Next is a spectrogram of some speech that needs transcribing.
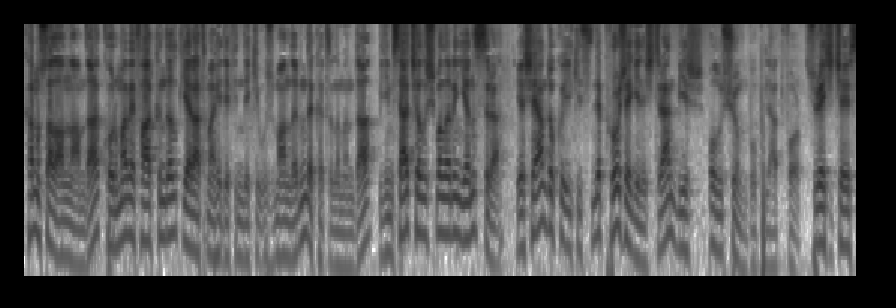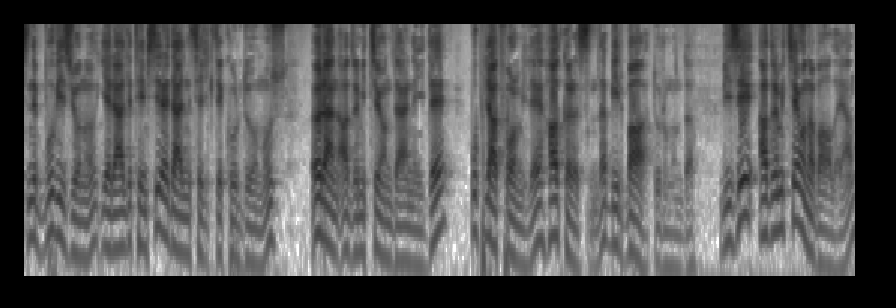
Kamusal anlamda koruma ve farkındalık yaratma hedefindeki uzmanların da katılımında bilimsel çalışmaların yanı sıra yaşayan doku ilkesinde proje geliştiren bir oluşum bu platform. Süreç içerisinde bu vizyonu yerelde temsil eder nitelikte kurduğumuz Ören Adramiteon Derneği de bu platform ile halk arasında bir bağ durumunda. Bizi Adramiteon'a bağlayan,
